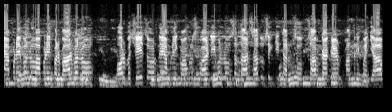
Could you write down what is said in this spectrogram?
ਆਪਣੇ ਵੱਲੋਂ ਆਪਣੇ ਪਰਿਵਾਰ ਵੱਲੋਂ ਔਰ ਵਿਸ਼ੇਸ਼ ਤੌਰ ਤੇ ਆਪਣੀ ਕਾਂਗਰਸ ਪਾਰਟੀ ਵੱਲੋਂ ਸਰਦਾਰ ਸਾਧੂ ਸਿੰਘ ਜੀ ਧਰਮਸੋਤ ਸਾਬਕਾ ਕੈਬਨਿਟ ਮੰਤਰੀ ਪੰਜਾਬ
